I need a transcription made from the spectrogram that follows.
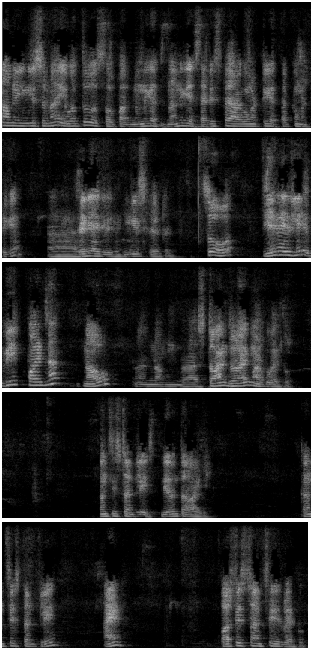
ನಾನು ಇಂಗ್ಲಿಷ್ನ ಇವತ್ತು ಸ್ವಲ್ಪ ನನಗೆ ನನಗೆ ಸ್ಯಾಟಿಸ್ಫೈ ಆಗೋ ಮಟ್ಟಿಗೆ, ತಕ್ಕ ಮಟ್ಟಿಗೆ ರೆಡಿ ಆಗಿದ್ದೀನಿ ಇಂಗ್ಲಿಷ್ ರಿಲೇಟೆಡ್ ಸೊ ಏನೇ ಇರ್ಲಿ ವೀಕ್ ಪಾಯಿಂಟ್ನ ನಾವು ನಮ್ ಸ್ಟ್ರಾಂಗ್ ಜೋರಾಗಿ ಮಾಡ್ಕೋಬೇಕು. ಕನ್ಸಿಸ್ಟೆಂಟ್ಲಿ ನಿರಂತರವಾಗಿ. ಕನ್ಸಿಸ್ಟೆಂಟ್ಲಿ ಅಂಡ್ ಪರ್ಸಿಸ್ಟೆನ್ಸಿ ಇರಬೇಕು.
